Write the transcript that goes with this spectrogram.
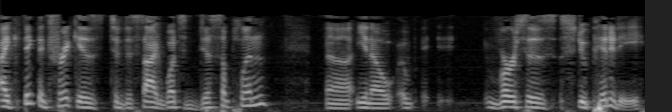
I think the trick is to decide what's discipline, uh, you know, versus stupidity.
